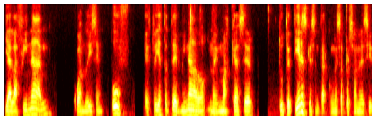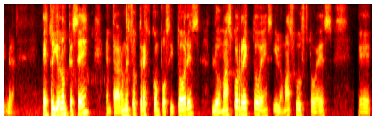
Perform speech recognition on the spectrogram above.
Y a la final, cuando dicen, uff, esto ya está terminado, no hay más que hacer, tú te tienes que sentar con esa persona y decir, mira, esto yo lo empecé, entraron estos tres compositores, lo más correcto es y lo más justo es eh,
